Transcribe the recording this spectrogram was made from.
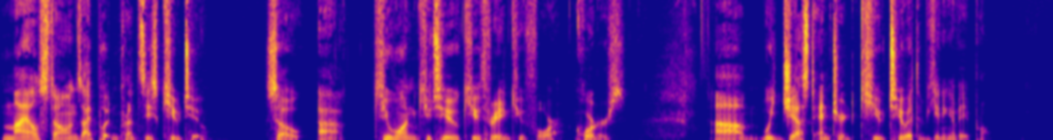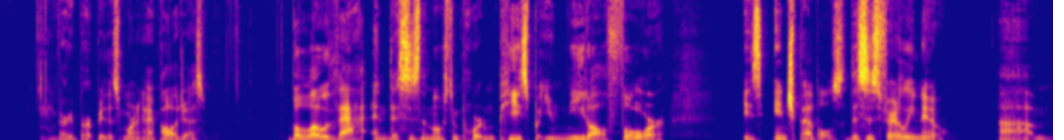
Milestones I put in parentheses Q2. So uh, Q1, Q2, Q3, and Q4 quarters. Um, we just entered Q2 at the beginning of April. I'm very burpy this morning. I apologize. Below that, and this is the most important piece, but you need all four, is inch pebbles. This is fairly new um,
